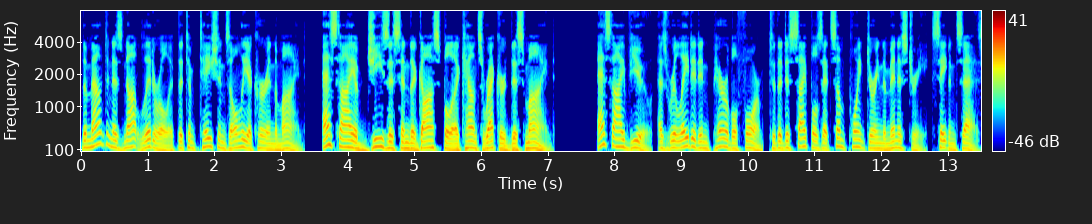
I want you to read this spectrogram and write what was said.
The mountain is not literal if the temptations only occur in the mind. Si of Jesus and the Gospel accounts record this mind. eye view, as related in parable form, to the disciples at some point during the ministry, Satan says,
